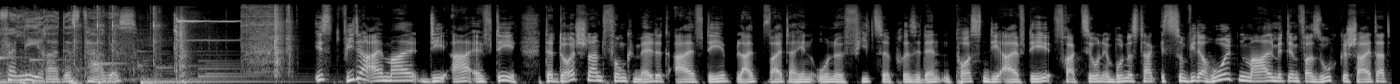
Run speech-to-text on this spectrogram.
Verlierer des Tages ist wieder einmal die AfD. Der Deutschlandfunk meldet, AfD bleibt weiterhin ohne Vizepräsidentenposten. Die AfD-Fraktion im Bundestag ist zum wiederholten Mal mit dem Versuch gescheitert,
